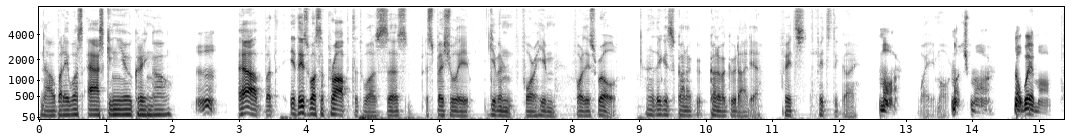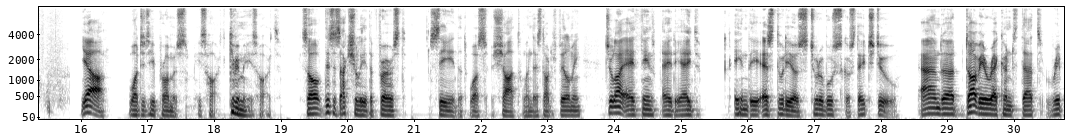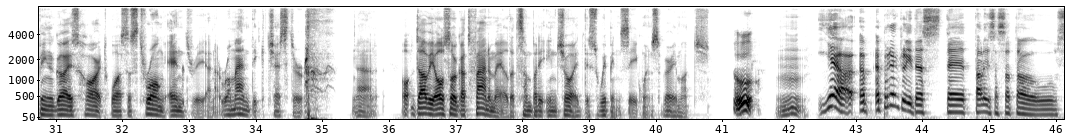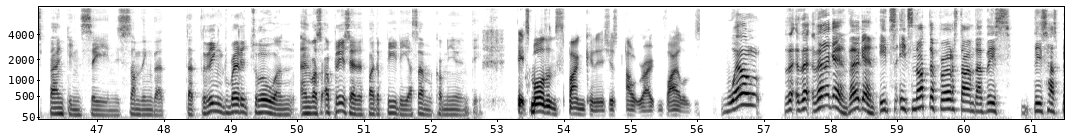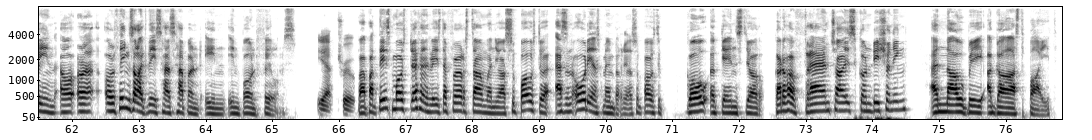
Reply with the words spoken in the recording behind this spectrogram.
Nobody was asking you, Gringo. Oh. Yeah, but this was a prop that was uh, especially given for him for this role. I think it's kind of kind of a good idea. Fits fits the guy. More. Way more. Much more. No, way more. Yeah. What did he promise? His heart. Give me his heart. So this is actually the first scene that was shot when they started filming, July 18th, 88, in the Estudios Churubusco Stage 2. And uh, Davi reckoned that ripping a guy's heart was a strong entry and a romantic gesture. and oh, Davi also got fan mail that somebody enjoyed this whipping sequence very much. Oh. Mm. Yeah, uh, apparently this, the Talisa Soto spanking scene is something that that ringed very true and, and was appreciated by the BDSM community. It's more than spanking; it's just outright violence. Well, th- th- then again, then again, it's it's not the first time that this this has been or, or, or things like this has happened in in Bond films. Yeah, true. But but this most definitely is the first time when you are supposed to, as an audience member, you are supposed to go against your kind of a franchise conditioning and now be aghast by it.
